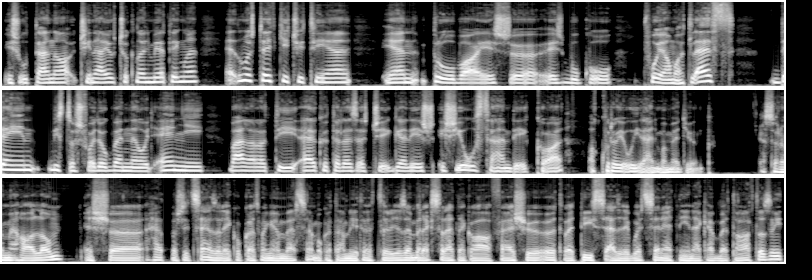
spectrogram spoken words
és utána csináljuk csak nagy mértékben. Ez most egy kicsit ilyen, ilyen próba és, és bukó folyamat lesz, de én biztos vagyok benne, hogy ennyi vállalati elkötelezettséggel és, és jó szándékkal, akkor a jó irányba megyünk. Ezt örömmel hallom, és uh, hát most itt százalékokat, meg emberszámokat említettél, hogy az emberek szeretnek a felső 5 vagy 10 százalékba, vagy szeretnének ebbe tartozni.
